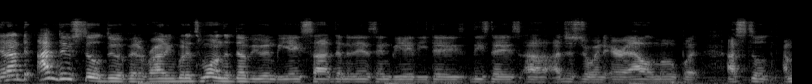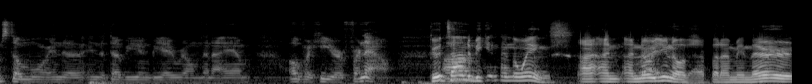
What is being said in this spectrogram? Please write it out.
and I, do, I do still do a bit of writing, but it's more on the WNBA side than it is NBA these days. These days, uh, I just joined Air Alamo, but I still I'm still more in the in the WNBA realm than I am over here for now. Good time um, to be getting in the wings. I I, I know right. you know that, but I mean they're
